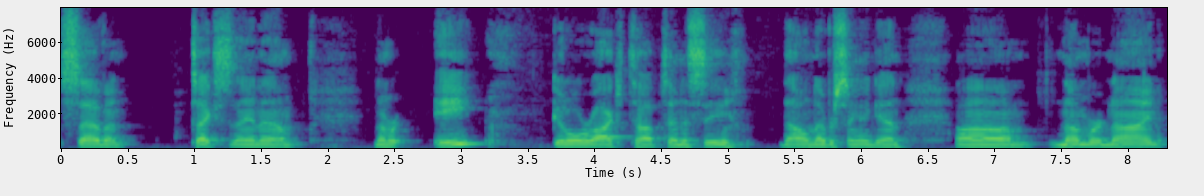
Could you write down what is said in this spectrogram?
Seven, Texas A&M. Number eight, good old Rocky Top Tennessee that I'll never sing again. Um, number nine,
